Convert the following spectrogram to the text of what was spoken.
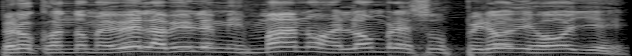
Pero cuando me ve la Biblia en mis manos, el hombre suspiró y dijo, oye,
